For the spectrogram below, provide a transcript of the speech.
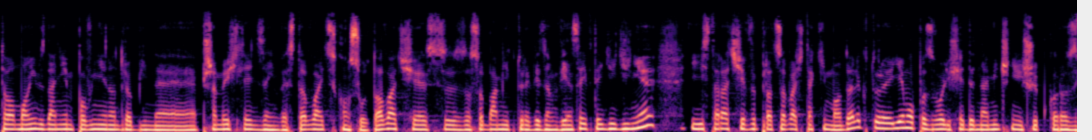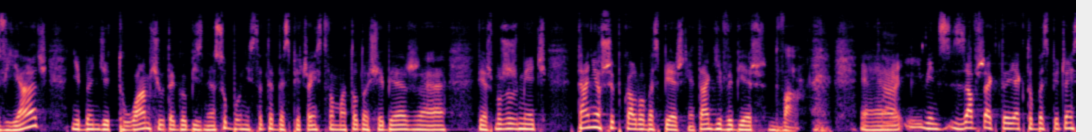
to moim zdaniem powinien odrobinę przemyśleć, zainwestować, skonsultować się z, z osobami, które wiedzą więcej w tej dziedzinie i starać się wypracować taki model, który jemu pozwoli się dynamicznie i szybko rozwijać, nie będzie tłamsił tego biznesu, bo niestety bezpieczeństwo ma to do siebie, że wiesz, możesz mieć tanio, szybko albo bezpiecznie, tak? I wybierz dwa. E, tak. I więc zawsze jak to, jak to bezpieczeństwo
